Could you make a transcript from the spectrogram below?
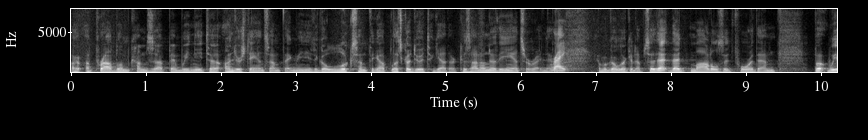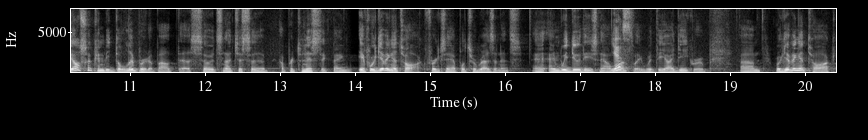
a, a problem comes up and we need to understand something. We need to go look something up. Let's go do it together because I don't know the answer right now. Right. And we'll go look it up. So that that models it for them. But we also can be deliberate about this. So it's not just an opportunistic thing. If we're giving a talk, for example, to residents, and, and we do these now Yes. monthly with the ID group, um, we're giving a talk,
